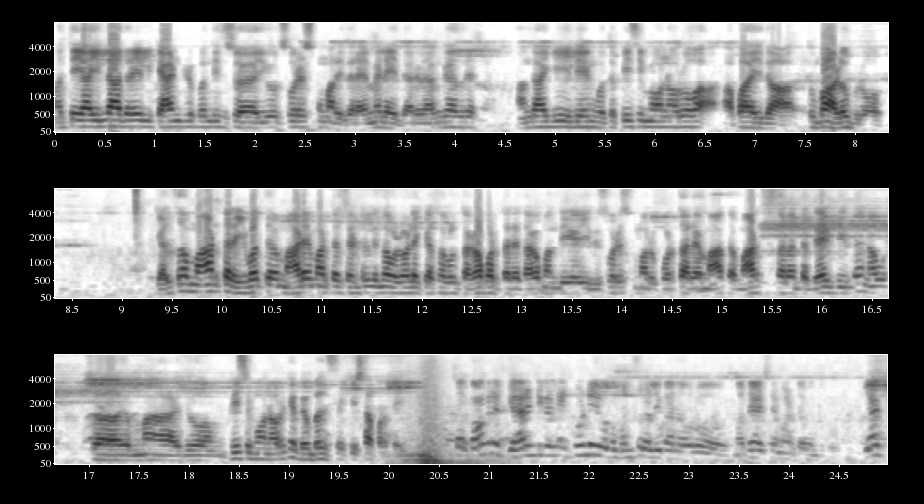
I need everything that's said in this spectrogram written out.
ಮತ್ತೆ ಇಲ್ಲಾದ್ರೆ ಇಲ್ಲಿ ಕ್ಯಾಂಡಿಡೇಟ್ ಬಂದಿದ್ದು ಇವ್ರು ಸುರೇಶ್ ಕುಮಾರ್ ಇದ್ದಾರೆ ಎಂ ಎಲ್ ಎ ಇದ್ದಾರೆ. ಹಂಗಾದ್ರೆ ಹಂಗಾಗಿ ಇಲ್ಲಿ ಏನ್ ಗೊತ್ತಾ ಪಿ ಸಿ ಮೋಹನ್ ಅವರು ಅಪ ಇದು, ತುಂಬಾ ಅಳುಬ್ರು. ಕೆಲಸ ಮಾಡ್ತಾರೆ. ಇವತ್ತು ಮಾಡೇ ಮಾಡ್ತಾರೆ. ಸೆಂಟ್ರಲ್ ಇಂದ ಒಳ್ಳೊಳ್ಳೆ ಕೆಲಸಗಳು ತಗೊಬರ್ತಾರೆ. ತಗೊಬಂದು ಇದು ಸುರೇಶ್ ಕುಮಾರ್ ಕೊಡ್ತಾರೆ. ಮಾತ ಮಾಡ್ತಾರೆ ಅಂತ ಧೈರ್ಯದಿಂದ ನಾವು ಇದು ಪಿ ಸಿ ಮೋಹನ್ ಅವ್ರಿಗೆ ಬೆಂಬಲಿಸಕ್ಕೆ ಇಷ್ಟಪಡ್ತೀವಿ. ಸರ್ ಕಾಂಗ್ರೆಸ್ ಗ್ಯಾರಂಟಿಗಳನ್ನ ಇಟ್ಕೊಂಡು ಇವಾಗ ಮನ್ಸೂರ್ ಅಲಿ ಖಾನ್ ಅವರು ಮತಯಾಚನೆ ಮಾಡ್ತಾ ಬಂದಿದ್ರು ಯಾಕೆ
